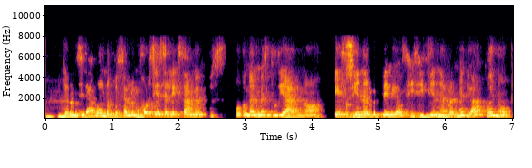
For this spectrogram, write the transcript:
Ujú. Te van a decir, ah, bueno, pues a lo mejor si es el examen, pues ponerme a estudiar, ¿no? ¿Eso Sí. tiene remedio? Sí, sí tiene remedio. Ah, bueno, ok.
